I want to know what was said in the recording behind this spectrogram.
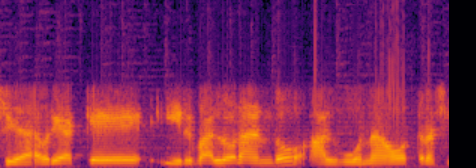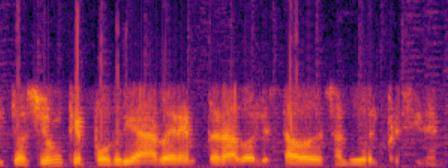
sí habría que ir valorando alguna otra situación que podría haber empeorado el estado de salud del presidente.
